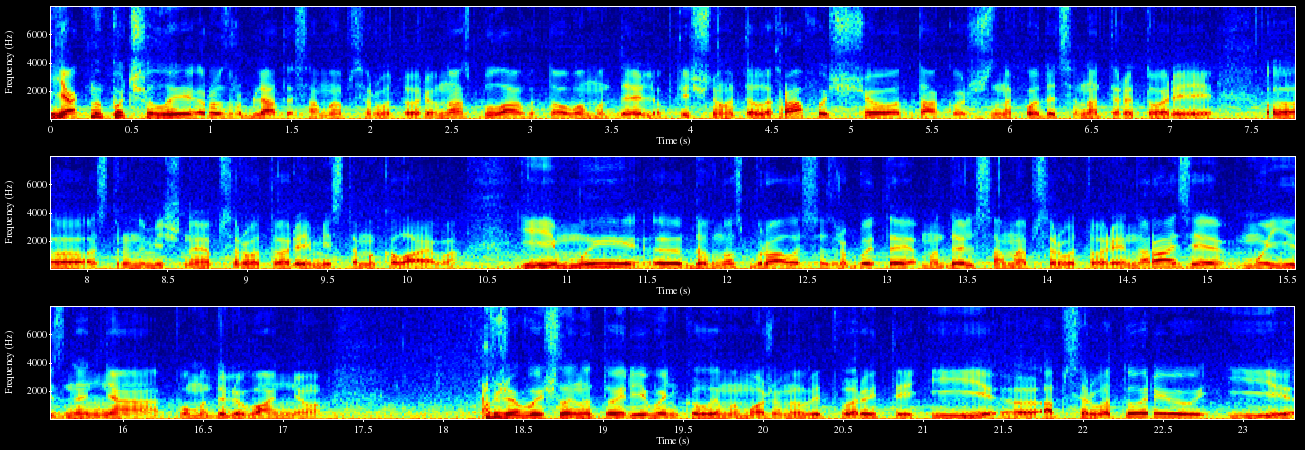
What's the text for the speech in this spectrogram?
Як ми почали розробляти саме обсерваторію? У нас була готова модель оптичного телеграфу, що також знаходиться на території е, астрономічної обсерваторії міста Миколаєва. І ми е, давно збиралися зробити модель саме обсерваторії. Наразі мої знання по моделюванню вже вийшли на той рівень, коли ми можемо відтворити і е, обсерваторію, і е,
